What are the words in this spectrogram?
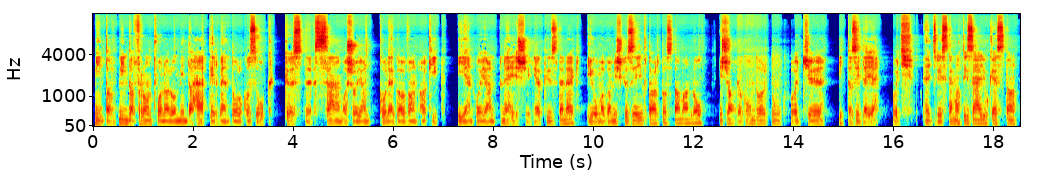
mind a, mind a frontvonalon, mind a háttérben dolgozók közt számos olyan kollega van, akik ilyen-olyan nehézséggel küzdenek, jó magam is közéjük tartoztam annó, és arra gondoltunk, hogy itt az ideje, hogy egyrészt tematizáljuk ezt a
